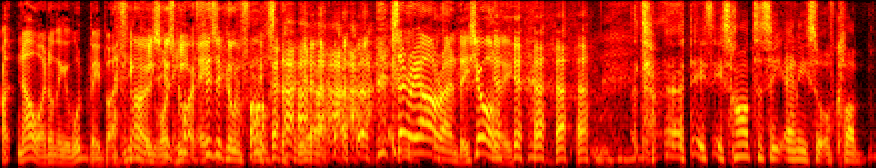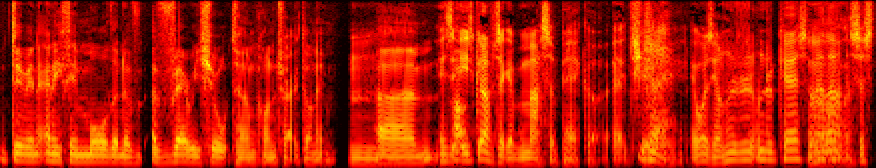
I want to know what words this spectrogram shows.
Uh, no, I don't think it would be. But I think No, he it's, wa- it's he- quite physical and fast. yeah. Serie A, Andy, surely. Uh, It's it's hard to see any sort of club doing anything more than a, a very short term contract on him. Hmm. Um, He's, he's going to have to take a massive pay cut. uh. Yeah. It was he 100 k something like that. It's just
